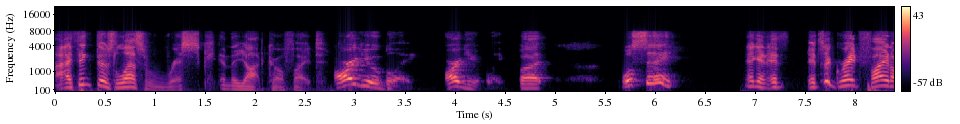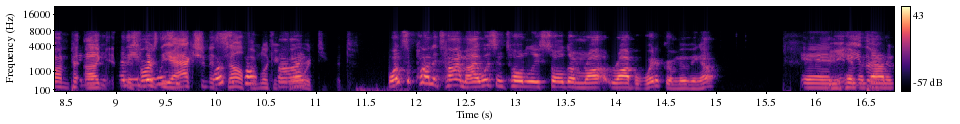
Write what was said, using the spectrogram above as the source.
I think there's less risk in the Jotko fight. Arguably, arguably, but we'll see. Again, it's it's a great fight on I uh, mean- I as mean, far as the action itself. I'm looking time- forward to it. Once upon a time, I wasn't totally sold on Robert Whitaker moving up and Me him neither.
